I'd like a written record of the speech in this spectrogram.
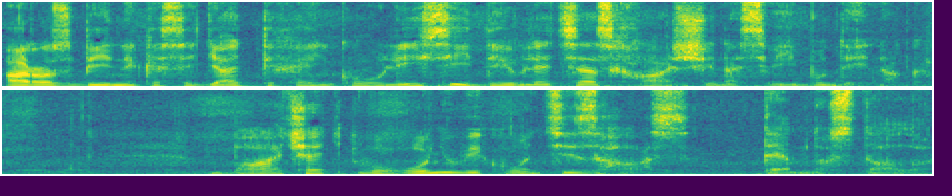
А розбійники сидять тихенько у лісі і дивляться з хащі на свій будинок. Бачать, вогонь у віконці згас, темно стало.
